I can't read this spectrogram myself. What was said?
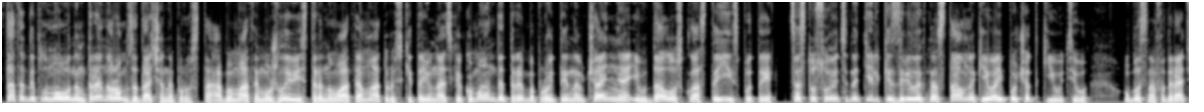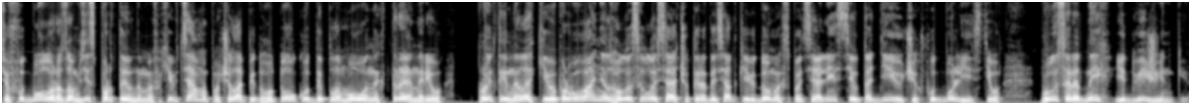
Стати дипломованим тренером задача непроста. Аби мати можливість тренувати аматорські та юнацькі команди, треба пройти навчання і вдало скласти іспити. Це стосується не тільки зрілих наставників, а й початківців. Обласна федерація футболу разом зі спортивними фахівцями почала підготовку дипломованих тренерів. Пройти нелегкі випробування зголосилося чотири десятки відомих спеціалістів та діючих футболістів. Були серед них і дві жінки.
